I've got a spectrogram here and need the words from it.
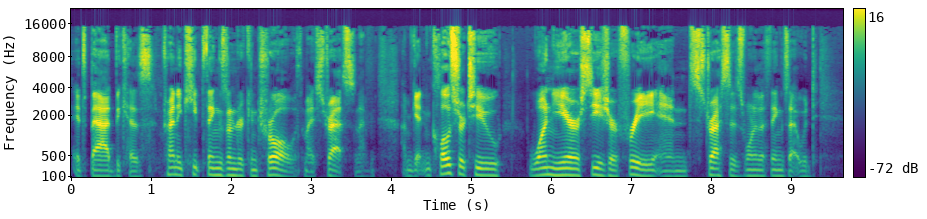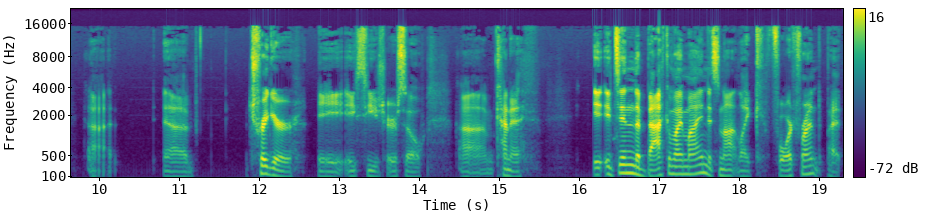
it's bad because I'm trying to keep things under control with my stress, and I'm I'm getting closer to one year seizure free, and stress is one of the things that would uh, uh, trigger a, a seizure. So, um, kind of, it, it's in the back of my mind. It's not like forefront, but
